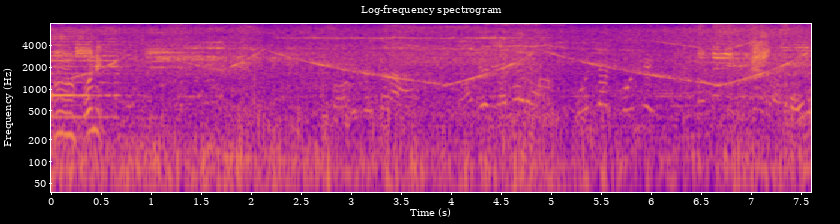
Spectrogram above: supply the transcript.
ఉమ్, పోనీ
